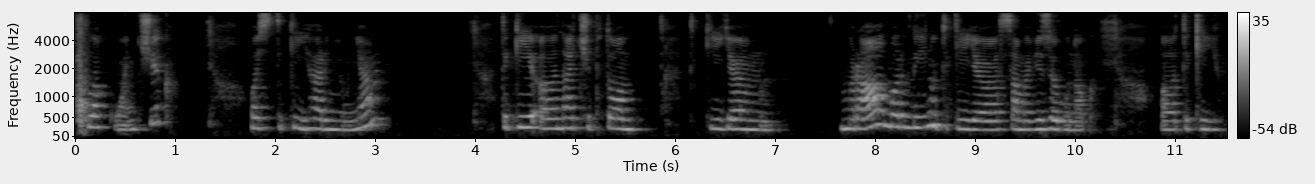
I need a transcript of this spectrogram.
флакончик. Ось такий гарнюня. Такий, е, начебто, такий е, мраморний, ну, такий е, саме візерунок, е, такий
